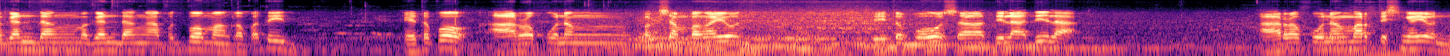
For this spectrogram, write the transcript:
magandang magandang hapon po mga kapatid. Ito po, araw po ng pagsamba ngayon. Dito po sa Dila-Dila. Araw po ng Martes ngayon.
